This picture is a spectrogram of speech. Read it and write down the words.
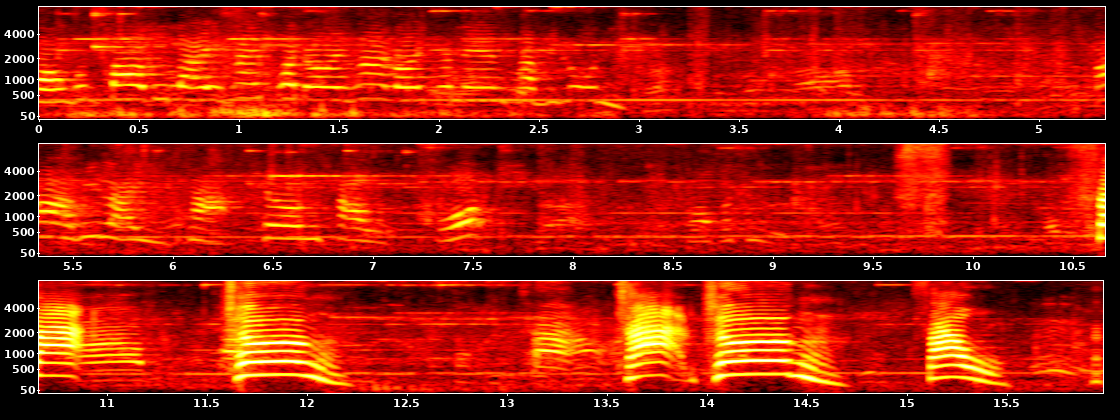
ของคุณป้าวิไลให้พ่อดอยห้าร้อยคะแนนค่ะพี่รุ่น ป้าวิไลฉะเชิงเทาโอ้ขอบพระคุณสะเชิง ชะเชิงเศร้าเ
